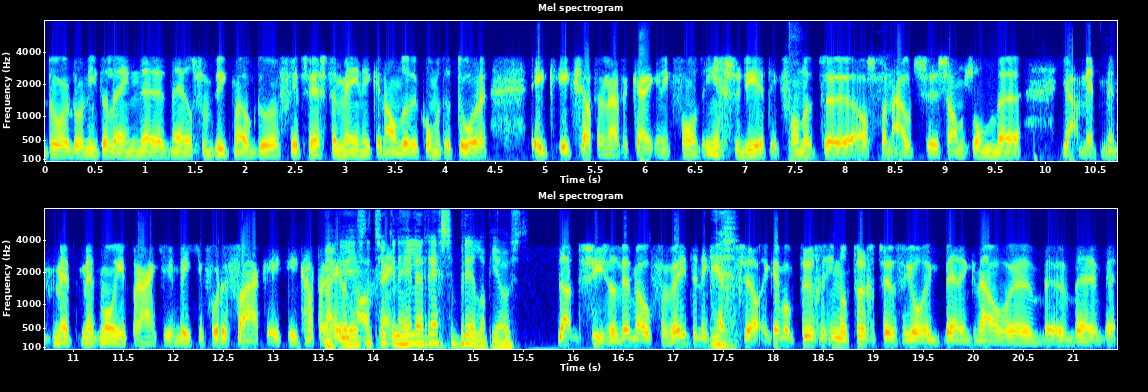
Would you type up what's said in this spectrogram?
door, door niet alleen uh, het Nederlands publiek, maar ook door Frits Wester, meen ik, en andere commentatoren. Ik, ik zat ernaar te kijken en ik vond het ingestudeerd. Ik vond het als van ouds Samson ja, met, met, met, met mooie praatjes een beetje voor de vaak. Ik, ik had er maar helemaal u heeft natuurlijk een hele rechtse bril op, Joost. Nou, precies. Dat werd me ook verweten. Ik, heb, zelf, ik heb ook terug, iemand teruggetwitterd van, joh, ik ben ik nou, uh, be, be,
